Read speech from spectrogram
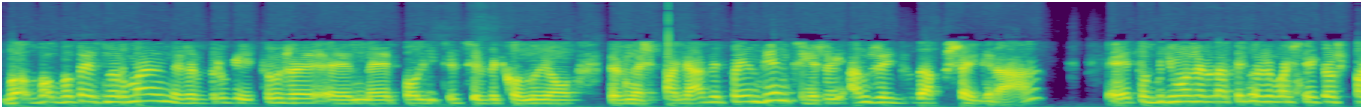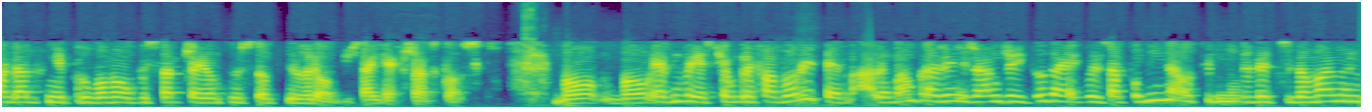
Bo, bo, bo to jest normalne, że w drugiej turze e, politycy wykonują pewne szpagaty. Powiem więcej, jeżeli Andrzej Duda przegra, to być może dlatego, że właśnie jakoś Pagad nie próbował w wystarczającym stopniu zrobić, tak jak Trzaskowski. Bo, bo jak mówię, jest ciągle faworytem, ale mam wrażenie, że Andrzej Duda jakby zapomina o tym niezdecydowanym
